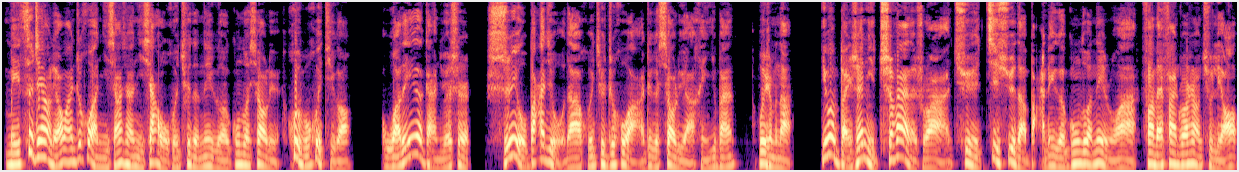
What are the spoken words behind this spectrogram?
每次这样聊完之后啊，你想想你下午回去的那个工作效率会不会提高？我的一个感觉是十有八九的回去之后啊，这个效率啊很一般。为什么呢？因为本身你吃饭的时候啊，去继续的把这个工作内容啊放在饭桌上去聊，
